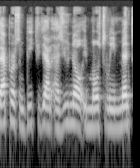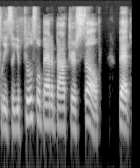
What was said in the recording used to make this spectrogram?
that person beat you down, as you know, emotionally, mentally. So you feel so bad about yourself that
